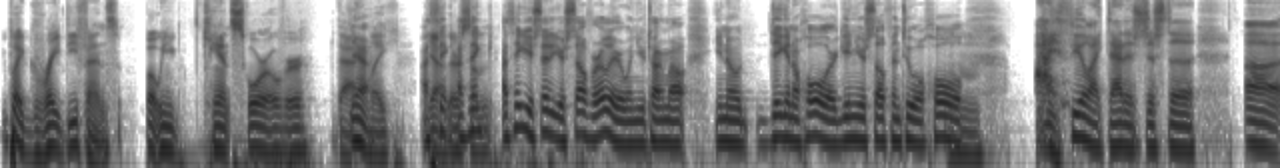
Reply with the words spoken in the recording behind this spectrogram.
you play great defense but when you can't score over that Yeah. like I yeah, think I there's think I think you said it yourself earlier when you were talking about you know digging a hole or getting yourself into a hole. Mm-hmm. I feel like that is just the uh,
